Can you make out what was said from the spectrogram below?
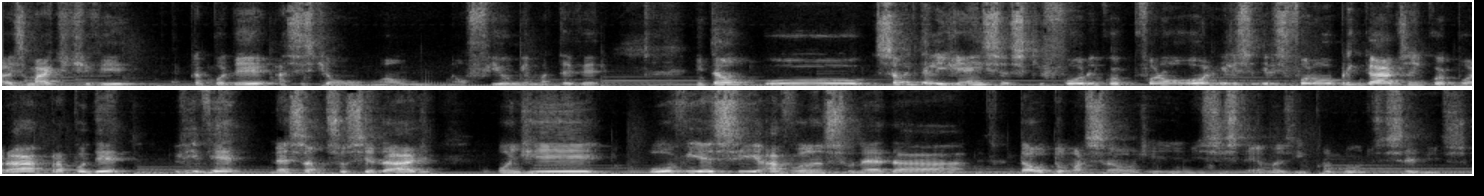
a Smart TV para poder assistir a um, a, um, a um, filme, uma TV. Então, o, são inteligências que foram, foram eles, eles foram obrigados a incorporar para poder viver nessa sociedade onde houve esse avanço né, da, da automação de, de sistemas em produtos e serviços.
